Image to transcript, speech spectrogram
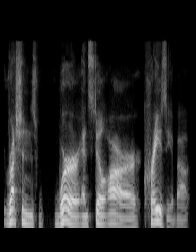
Russians were and still are crazy about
